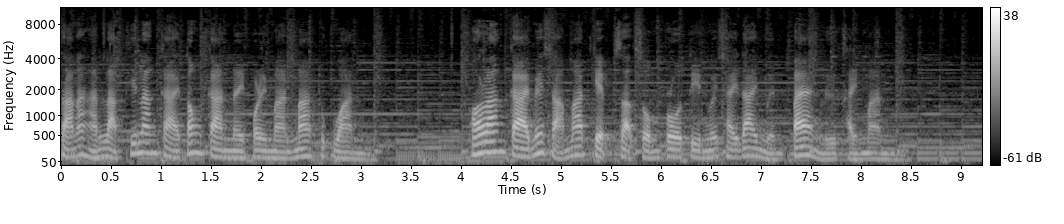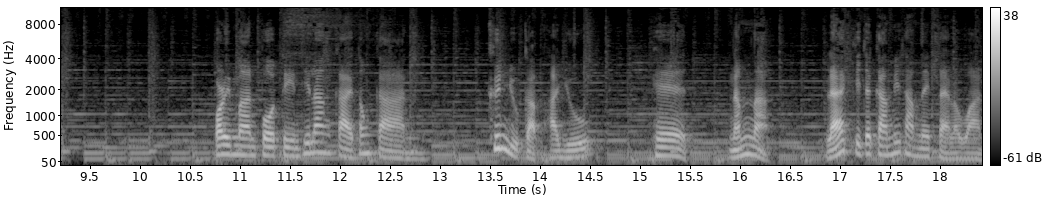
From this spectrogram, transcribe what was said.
สารอาหารหลักที่ร่างกายต้องการในปริมาณมากทุกวัน เพราะร่างกายไม่สามารถเก็บสะสมโปรตีนไว้ใช้ได้เหมือนแป้งหรือไขมัน ปริมาณโปรตีนที่ร่างกายต้องการ ขึ้นอยู่กับอายุ เพศ น้ำหนัก และกิจกรรมที่ทำในแต่ละวัน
